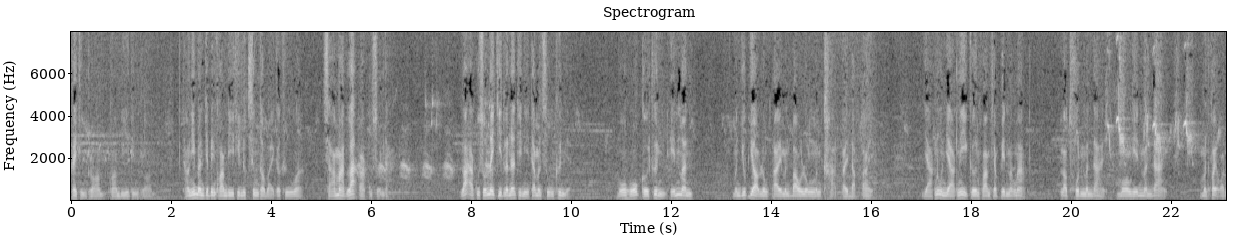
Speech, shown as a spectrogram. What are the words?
ให้ถึงพร้อม ความดีให้ถึงพร้อมเท่านี้มันจะเป็นความดีที่ลึกซึ้งเข้าไปก็คือว่าสามารถละอกุศลได้ ละอกุศลในจิตแล้วนะที่นี่ถ้ามันสูงขึ้นเนี่ย โมโหเกิดขึ้น เห็นมัน มันยุบยอลงไป มันเบาลงมันขาดไปดับไป อยากนู่นอยากนี่เกินความจำเป็นมากๆ เราทนมันได้ มองเห็นมันได้ มันค่อยอ่อน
